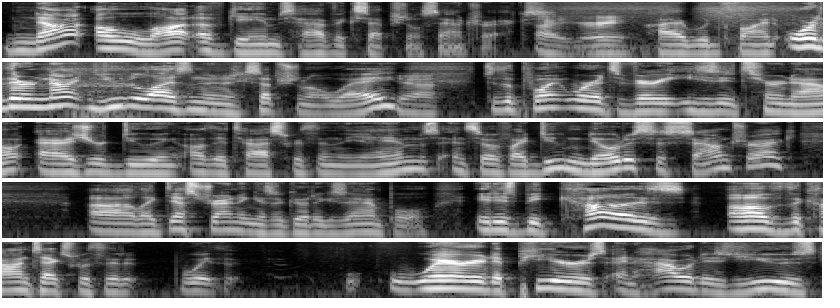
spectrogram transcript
not a lot of games have exceptional soundtracks. I agree. I would find, or they're not utilized in an exceptional way Yeah. to the point where it's very easy to turn out as you're doing other tasks within the games. And so, if I do notice a soundtrack, uh, like Death Stranding is a good example, it is because of the context with it, with where it appears and how it is used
